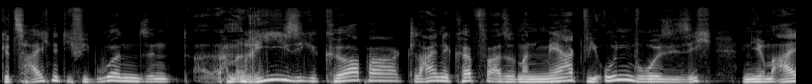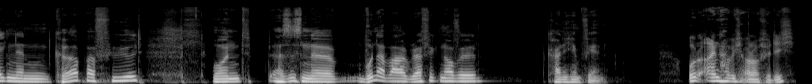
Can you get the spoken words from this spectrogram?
gezeichnet. Die Figuren sind, äh, haben riesige Körper, kleine Köpfe. Also man merkt, wie unwohl sie sich in ihrem eigenen Körper fühlt. Und das ist eine wunderbare Graphic Novel, kann ich empfehlen. Und einen habe ich auch noch für dich.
